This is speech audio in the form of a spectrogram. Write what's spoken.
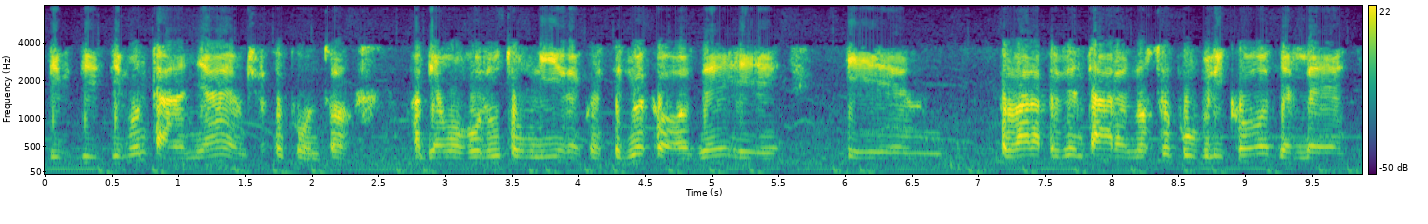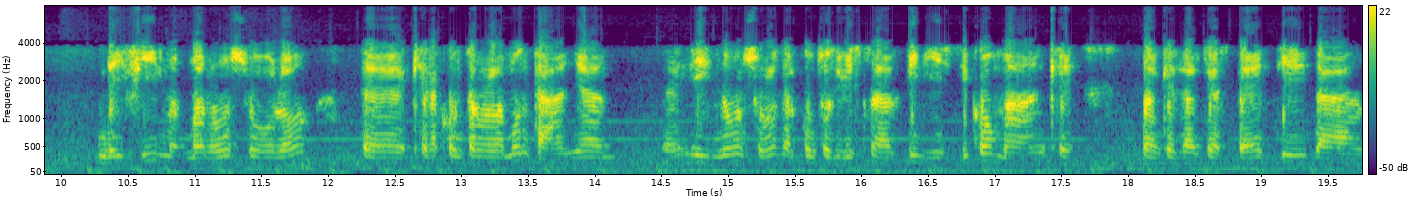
di, di, di, montagna e a un certo punto abbiamo voluto unire queste due cose e, e provare a presentare al nostro pubblico delle, dei film, ma non solo, eh, che raccontano la montagna e non solo dal punto di vista alpinistico ma anche, anche da altri aspetti, da,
